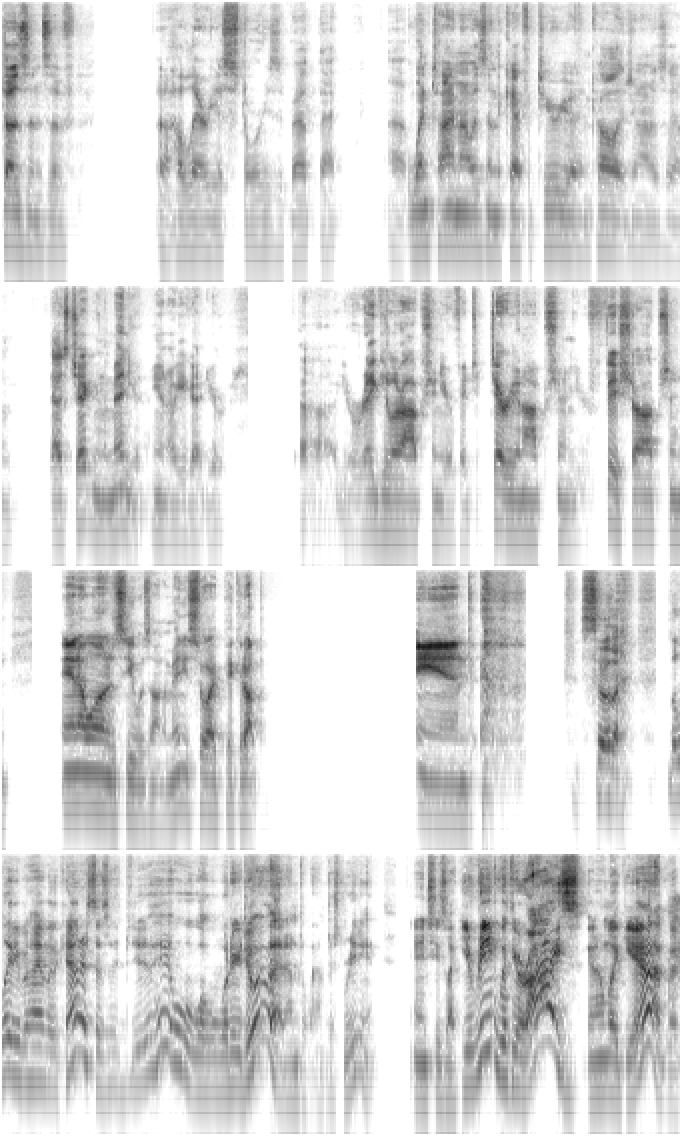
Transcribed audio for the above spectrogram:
dozens of uh, hilarious stories about that. Uh, one time I was in the cafeteria in college and I was um, I was checking the menu. You know, you got your uh, your regular option, your vegetarian option, your fish option, and I wanted to see what was on the menu, so I pick it up. And so the, the lady behind the counter says, "Hey, wh- wh- what are you doing with that?" I'm, I'm just reading it. And she's like, "You read with your eyes," and I'm like, "Yeah, but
